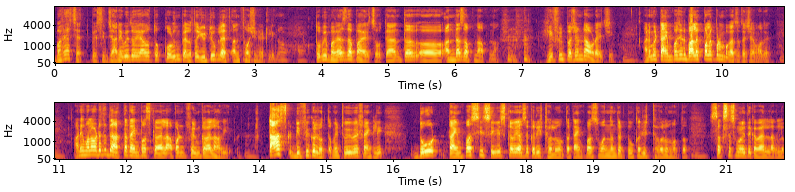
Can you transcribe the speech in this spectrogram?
बऱ्याच आहेत. बेसिक जानेबी तो यावर तो कळून पेला तो यूट्यूबला आहेत अनफॉर्च्युनेटली हो, हो. तो मी बऱ्याचदा पाहायचो. त्यानंतर अंदाज अपना अपना. ही फिल्म प्रचंड आवडायची. आणि मी टाइमपास आणि बालक पालक पण बघायचो त्याच्यामध्ये. आणि मला वाटायचं ते आत्ता टाइमपास करायला आपण फिल्म करायला हवी. टास्क डिफिकल्ट होतं. म्हणजे टू वे फ्रँकली दो टाइमपासची सिरीज कवी असं कधीच ठरवलं नव्हतं. टाइमपास वन नंतर टू कधीच ठरवलं नव्हतं. सक्सेसमुळे ते करायला लागलं.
